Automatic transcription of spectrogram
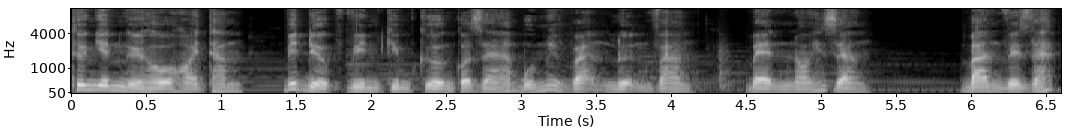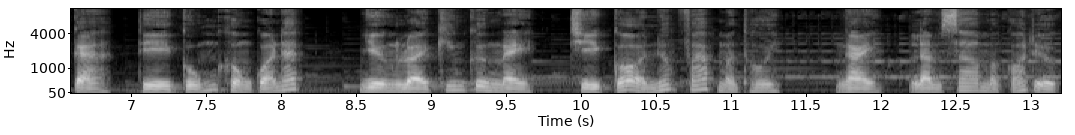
Thương nhân người Hồ hỏi thăm, biết được viên kim cương có giá 40 vạn lượn vàng, bèn nói rằng, bàn về giá cả thì cũng không quá đắt, nhưng loại kim cương này chỉ có ở nước Pháp mà thôi, ngài làm sao mà có được.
